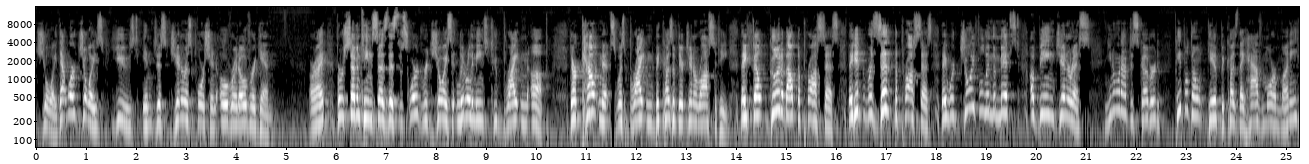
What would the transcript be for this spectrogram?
joy. That word joy is used in this generous portion over and over again. All right? Verse 17 says this this word rejoice, it literally means to brighten up. Their countenance was brightened because of their generosity. They felt good about the process. They didn't resent the process. They were joyful in the midst of being generous. And you know what I've discovered? People don't give because they have more money.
